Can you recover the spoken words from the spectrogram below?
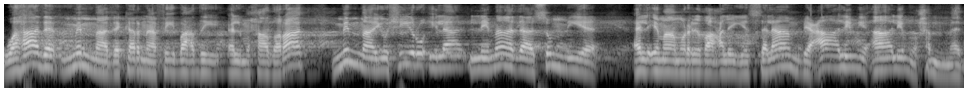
وهذا مما ذكرنا في بعض المحاضرات مما يشير إلى لماذا سمي الإمام الرضا عليه السلام بعالم آل محمد.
